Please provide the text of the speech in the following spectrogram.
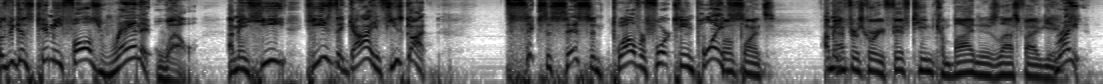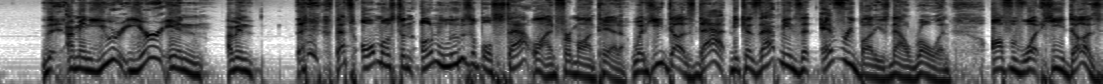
was because Timmy Falls ran it well. I mean, he he's the guy. If he's got six assists and twelve or fourteen points, Twelve points. I mean, after scoring 15 combined in his last five games. right? I mean, you're you're in. I mean. That's almost an unlosable stat line for Montana when he does that because that means that everybody's now rolling off of what he does.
